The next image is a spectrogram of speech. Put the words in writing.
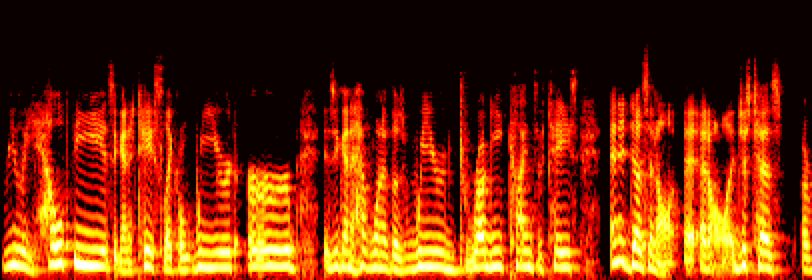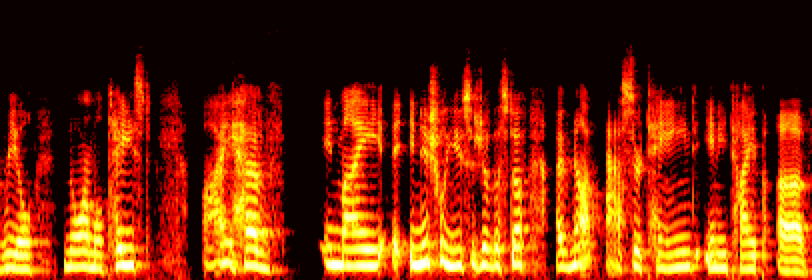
really healthy? Is it going to taste like a weird herb? Is it going to have one of those weird druggy kinds of taste? And it doesn't all, at all. It just has a real normal taste. I have in my initial usage of the stuff, I've not ascertained any type of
